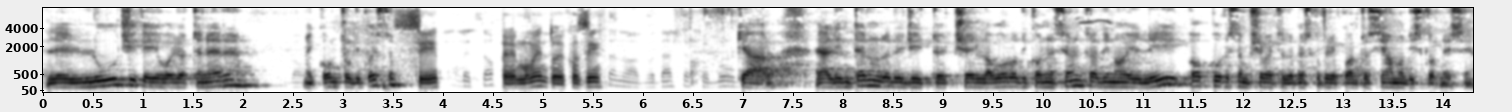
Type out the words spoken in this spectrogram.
le luci che io voglio ottenere è contro di questo? Sì, per il momento è così. Chiaro, e all'interno dell'Egitto c'è il lavoro di connessione tra di noi lì oppure semplicemente dobbiamo scoprire quanto siamo disconnessi?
